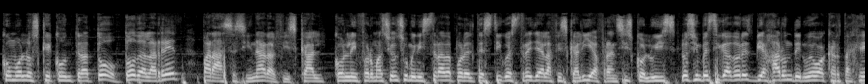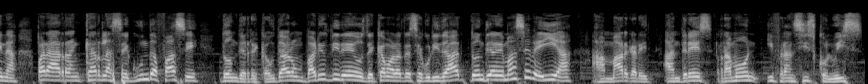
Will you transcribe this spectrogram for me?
como los que contrató toda la red para asesinar al fiscal. Con la información suministrada por el testigo estrella de la fiscalía, Francisco Luis, los investigadores viajaron de nuevo a Cartagena para arrancar la segunda fase, donde recaudaron varios videos de cámaras de seguridad, donde además se veía a Margaret, Andrés, Ramón y Francisco Luis.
